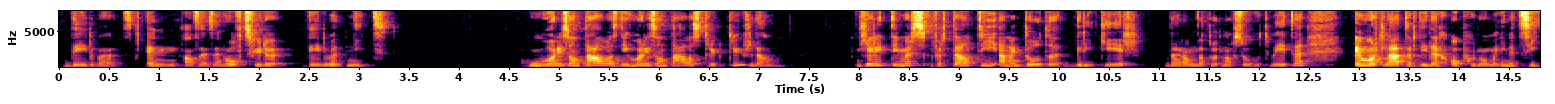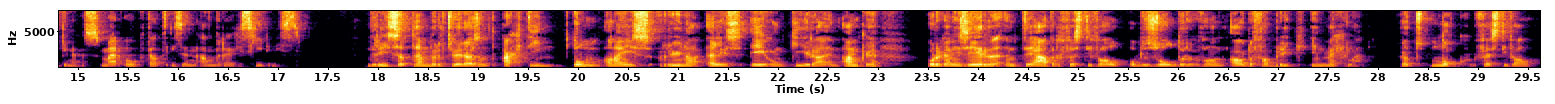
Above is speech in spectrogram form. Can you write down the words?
deden we het. En als hij zijn hoofd schudde, deden we het niet. Hoe horizontaal was die horizontale structuur dan? Gerrit Timmers vertelt die anekdote drie keer, daarom dat we het nog zo goed weten, en wordt later die dag opgenomen in het ziekenhuis. Maar ook dat is een andere geschiedenis. 3 september 2018. Tom, Anaïs, Runa, Alice, Egon, Kira en Anke organiseren een theaterfestival op de zolder van een oude fabriek in Mechelen. Het NOK Festival.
